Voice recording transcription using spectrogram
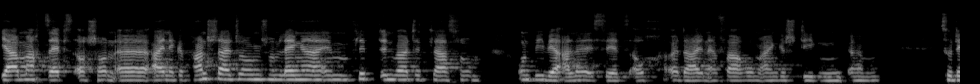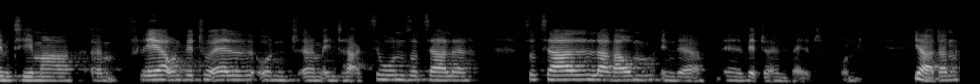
ja, macht selbst auch schon äh, einige Veranstaltungen schon länger im Flipped Inverted Classroom und wie wir alle ist sie jetzt auch äh, da in Erfahrung eingestiegen ähm, zu dem Thema ähm, Flair und virtuell und ähm, Interaktion, soziale, sozialer Raum in der äh, virtuellen Welt. Und ja, dann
